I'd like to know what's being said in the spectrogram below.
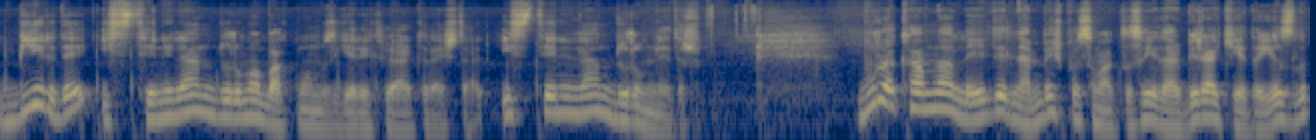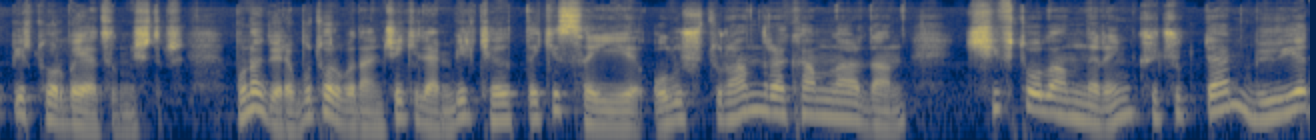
Bir de istenilen duruma bakmamız gerekiyor arkadaşlar. İstenilen durum nedir? Bu rakamlarla elde edilen 5 basamaklı sayılar birer kağıda yazılıp bir torbaya atılmıştır. Buna göre bu torbadan çekilen bir kağıttaki sayıyı oluşturan rakamlardan çift olanların küçükten büyüğe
